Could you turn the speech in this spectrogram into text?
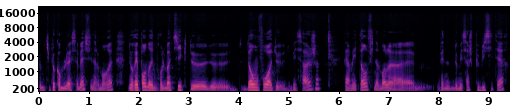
un petit peu comme le SMS finalement, hein, de répondre à une problématique d'envoi de, de, messages permettant finalement de messages publicitaires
